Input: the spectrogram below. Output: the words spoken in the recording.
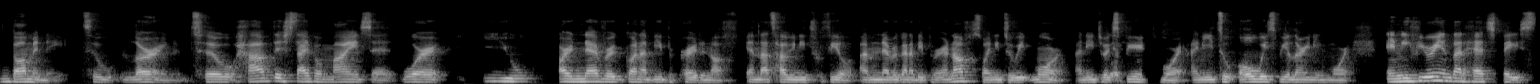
dominate, to learn, to have this type of mindset where you are never gonna be prepared enough. And that's how you need to feel. I'm never gonna be prepared enough. So I need to read more. I need to experience more. I need to always be learning more. And if you're in that headspace,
